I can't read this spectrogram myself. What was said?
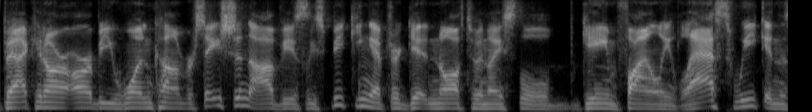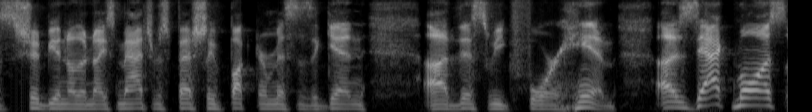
back in our RB one conversation. Obviously speaking, after getting off to a nice little game finally last week, and this should be another nice matchup, especially if Buckner misses again uh, this week for him. Uh, Zach Moss,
